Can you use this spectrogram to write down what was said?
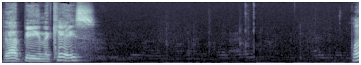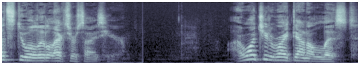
that being the case, let's do a little exercise here. I want you to write down a list.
